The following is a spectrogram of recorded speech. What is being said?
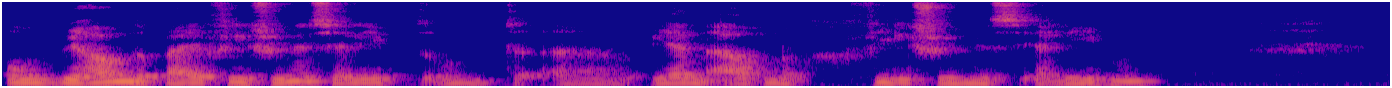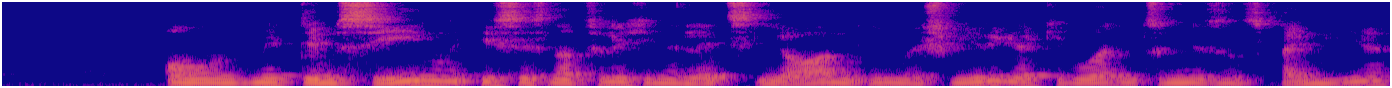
Und wir haben dabei viel Schönes erlebt und äh, werden auch noch viel Schönes erleben. Und mit dem Sehen ist es natürlich in den letzten Jahren immer schwieriger geworden, zumindest bei mir.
